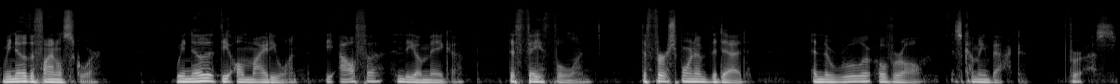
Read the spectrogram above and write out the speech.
We know the final score. We know that the Almighty One, the Alpha and the Omega, the faithful one, the firstborn of the dead, and the ruler over all is coming back for us.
